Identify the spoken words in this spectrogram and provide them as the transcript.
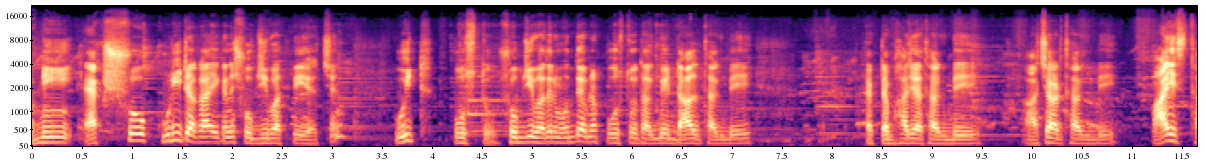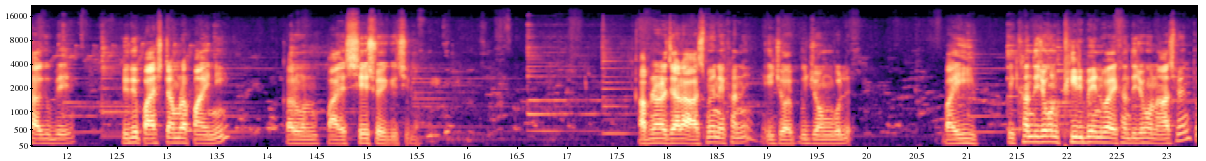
আপনি একশো কুড়ি টাকা এখানে সবজি ভাত পেয়ে যাচ্ছেন উইথ পোস্ত। সবজি ভাতের মধ্যে আপনার পোস্ত থাকবে, ডাল থাকবে, একটা ভাজা থাকবে, আচার থাকবে, পায়েস থাকবে। যদিও পায়েসটা আমরা পাইনি, কারণ পায়েস শেষ হয়ে গেছিল। আপনারা যারা আসবেন এখানে এই জয়পুর জঙ্গলে বা এই এখান দিয়ে যখন ফিরবেন বা এখান দিয়ে যখন আসবেন, তো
